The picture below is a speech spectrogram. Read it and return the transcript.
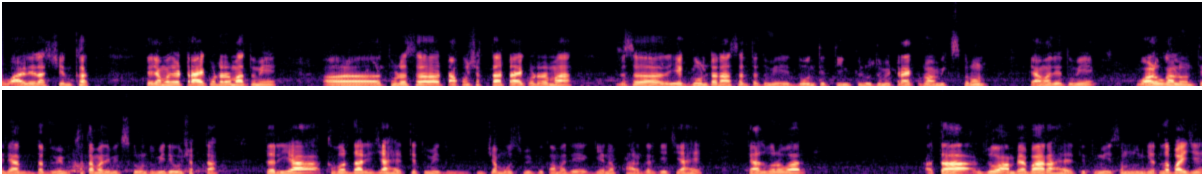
वाळलेला शेणखत. त्याच्यामध्ये ट्रायकोडर्मा तुम्ही थोडंसं टाकू शकता. ट्रायकोडर्मा जसं एक दोन टन असेल तर तुम्ही दोन ते तीन किलो तुम्ही ट्रायकोडर्मा मिक्स करून त्यामध्ये तुम्ही वाळू घालून त्याच्यानंतर तुम्ही खतामध्ये मिक्स करून तुम्ही देऊ शकता. तर या खबरदारी जी आहेत ते तुम्ही तुमच्या मोसमी पिकामध्ये घेणं फार गरजेचे आहे. त्याचबरोबर आता जो आंब्याबहार आहे ते तुम्ही समजून घेतलं पाहिजे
